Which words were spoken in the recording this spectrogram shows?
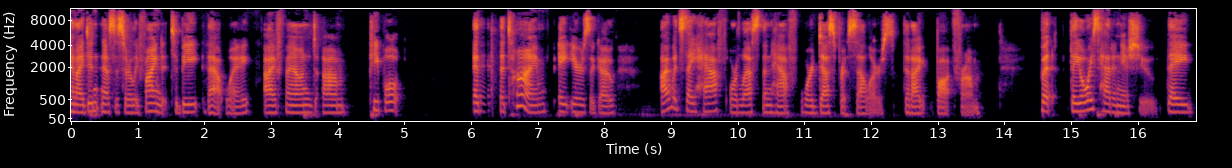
and I didn't necessarily find it to be that way. I found um, people at the time, eight years ago, I would say half or less than half were desperate sellers that I bought from, but they always had an issue. They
